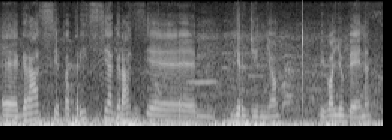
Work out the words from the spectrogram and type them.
Eh, grazie Patrizia, grazie Virginio, vi voglio bene.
